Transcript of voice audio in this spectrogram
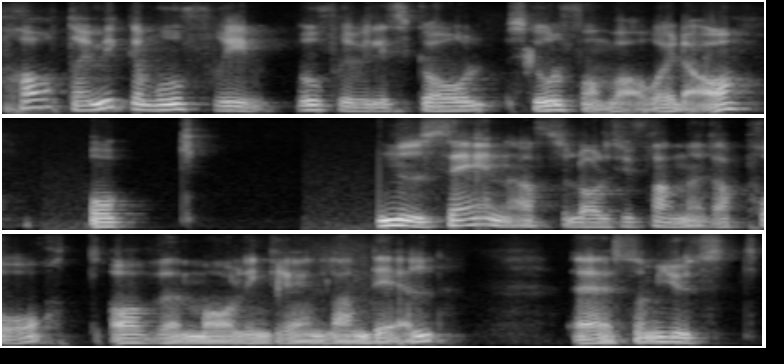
pratar ju mycket om ofri, ofrivillig skol, skolfrånvaro idag och nu senast så lades ju fram en rapport av Malin Gren Landell Eh, som just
